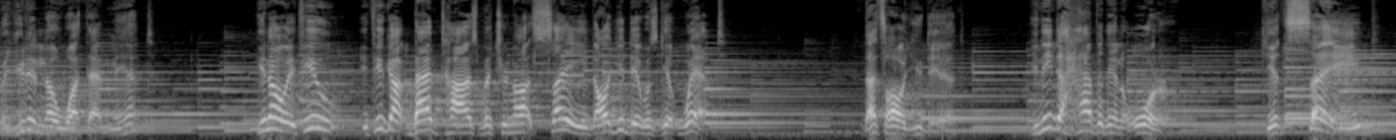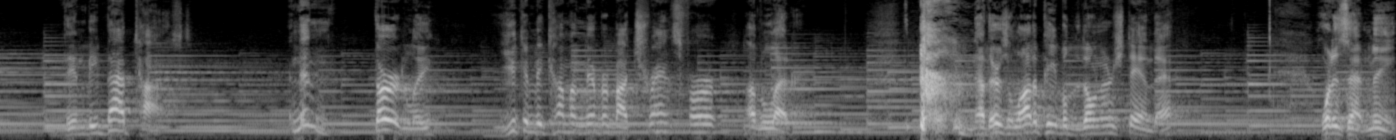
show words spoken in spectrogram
But you didn't know what that meant. You know, if you if you got baptized but you're not saved, all you did was get wet. That's all you did. You need to have it in order. Get saved, then be baptized. And then, thirdly, you can become a member by transfer of letter. now, there's a lot of people that don't understand that. What does that mean?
